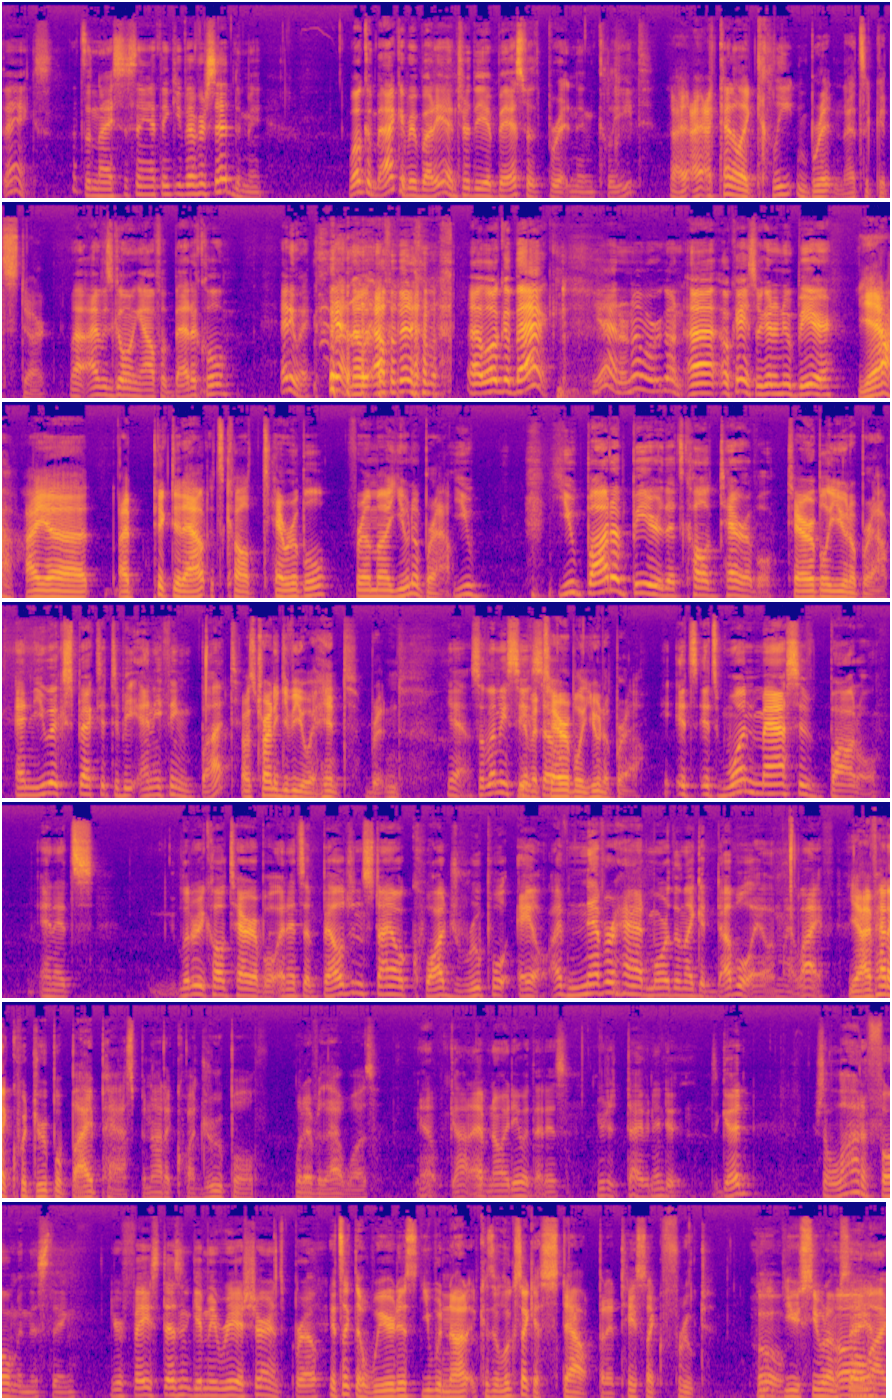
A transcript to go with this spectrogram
Thanks. That's the nicest thing I think you've ever said to me. Welcome back, everybody. Enter the abyss with Britton and Cleet. I, I, I kind of like Cleet and Britain. That's a good start. Well, I was going alphabetical. Anyway, yeah, no, alphabetical. Uh, welcome back. Yeah, I don't know where we're going. Uh, okay, so we got a new beer. Yeah, I uh I picked it out. It's called Terrible from uh, Unibroue. You, you bought a beer that's called Terrible, Terrible Unibroue. and you expect it to be anything but. I was trying to give you a hint, Britain. Yeah. So let me see. You have a so terrible Unibroue. it's it's one massive bottle, and it's literally called Terrible, and it's a Belgian style quadruple ale. I've never had more than like a double ale in my life. Yeah, I've had a quadruple bypass, but not a quadruple, whatever that was. Yeah, God, I have no idea what that is. You're just diving into it. Is it good? There's a lot of foam in this thing. Your face doesn't give me reassurance, bro. It's like the weirdest. You would not because it looks like a stout, but it tastes like fruit. Oh. you, see what I'm oh saying? Oh my,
